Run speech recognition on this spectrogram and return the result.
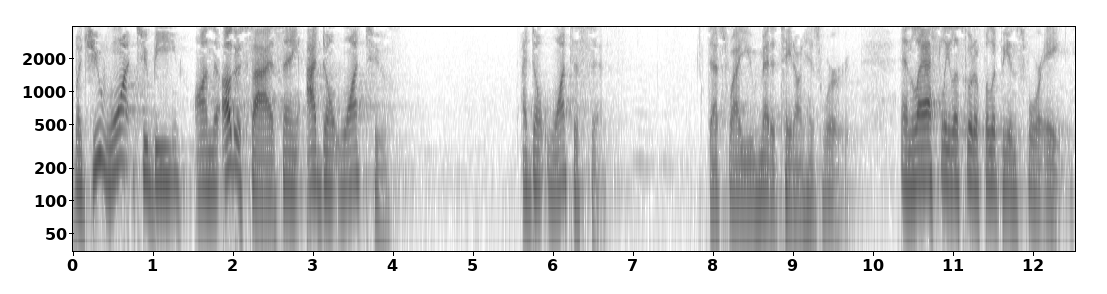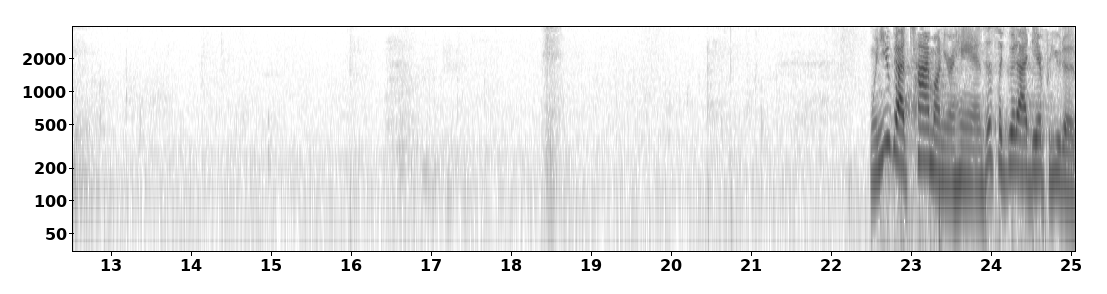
but you want to be on the other side saying, I don't want to. I don't want to sin. That's why you meditate on His Word. And lastly, let's go to Philippians 4 8. When you've got time on your hands, it's a good idea for you to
